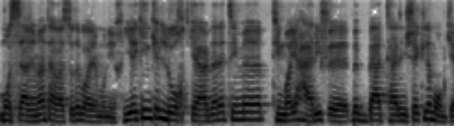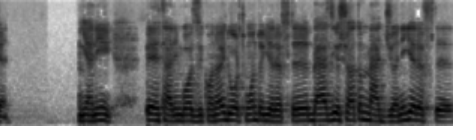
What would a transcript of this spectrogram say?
مستقیما توسط بایر مونیخ. یکی اینکه لخت کردن تیم تیمای حریف به بدترین شکل ممکن. یعنی بهترین بازیکنهای دورتموند رو گرفته بعضیش حتی مجانی گرفته.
